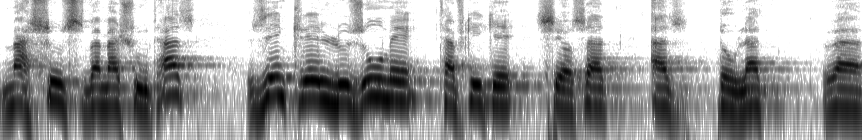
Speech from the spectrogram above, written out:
محسوس و مشهود هست ذکر لزوم تفکیک سیاست از دولت و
